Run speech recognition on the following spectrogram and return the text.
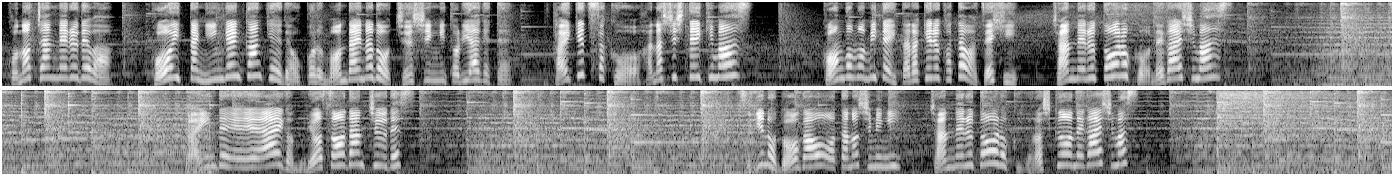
このチャンネルでは、こういった人間関係で起こる問題などを中心に取り上げて、解決策をお話ししていきます。今後も見ていただける方はぜひ、チャンネル登録お願いします。LINE で AI が無料相談中です。次の動画をお楽しみに、チャンネル登録よろしくお願いします。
